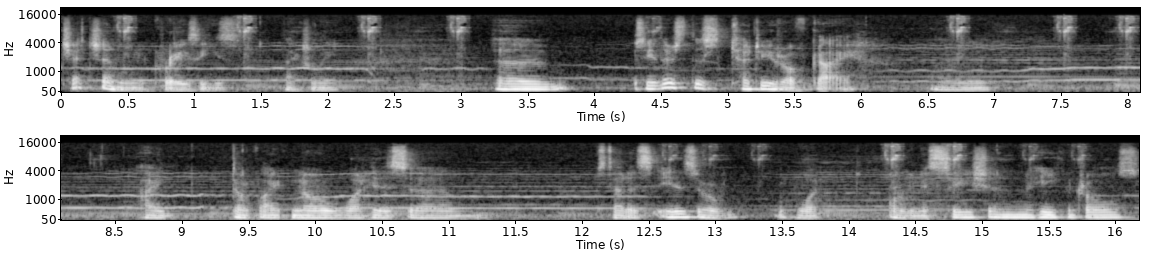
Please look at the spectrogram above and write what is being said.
Chechen crazies, actually. Um see, there's this Kadyrov guy. Um, I don't quite know what his um, status is or what organization he controls,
